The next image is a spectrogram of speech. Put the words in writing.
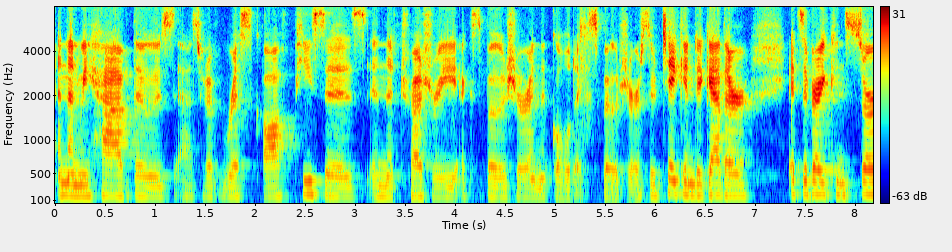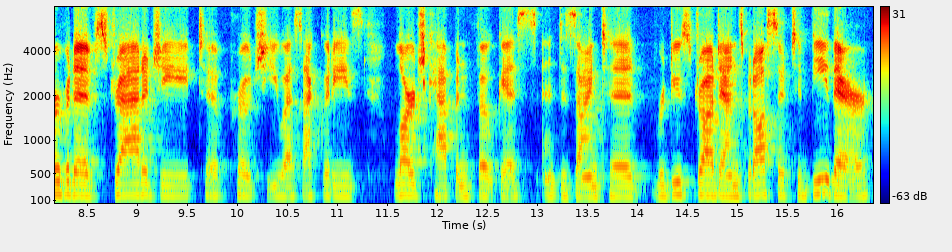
and then we have those uh, sort of risk off pieces in the treasury exposure and the gold exposure. So taken together, it's a very conservative strategy to approach U.S. equities, large cap and focus, and designed to reduce drawdowns, but also to be there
